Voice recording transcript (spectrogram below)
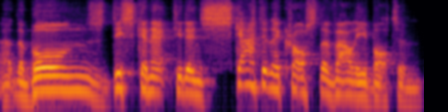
Uh, the bones disconnected and scattered across the valley bottom.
